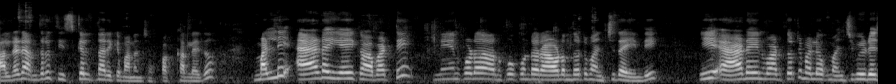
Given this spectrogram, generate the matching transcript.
ఆల్రెడీ అందరూ తీసుకెళ్తున్నారు ఇక మనం చెప్పక్కర్లేదు. మళ్ళీ యాడ్ అయ్యాయి కాబట్టి నేను కూడా అనుకోకుండా రావడంతో మంచిది అయింది ఈ యాడ్ అయిన వాటితోటి మళ్ళీ ఒక మంచి వీడియో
